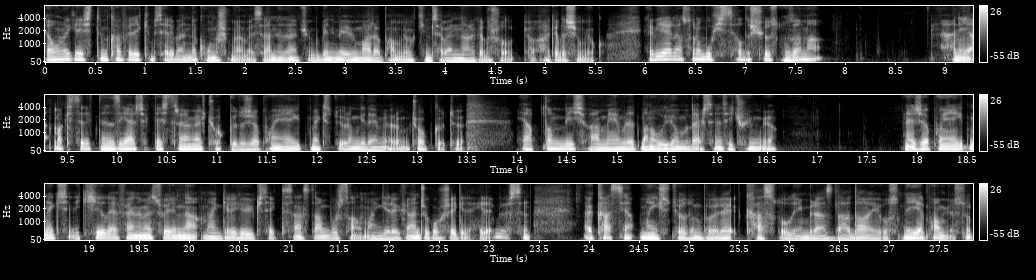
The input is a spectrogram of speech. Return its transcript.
Ya ona geçtim kafede kimseyle benimle konuşmuyor mesela. Neden? Çünkü benim evim arabam yok. Kimse benimle arkadaş olmuyor. Arkadaşım yok. Ya bir yerden sonra bu hisse alışıyorsunuz ama Hani yapmak istediklerinizi gerçekleştirememek çok kötü. Japonya'ya gitmek istiyorum gidemiyorum. Çok kötü. Yaptığım bir iş var memuriyet. Bana uyuyor mu derseniz hiç uymuyor. Ne Japonya'ya gitmek için iki yıl efendime söyleyeyim ne yapman gerekiyor? Yüksek lisanstan burs alman gerekiyor. Ancak o şekilde gidebilirsin. E, kas yapmayı istiyordum. Böyle kaslı olayım biraz daha daha iyi olsun diye yapamıyorsun.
